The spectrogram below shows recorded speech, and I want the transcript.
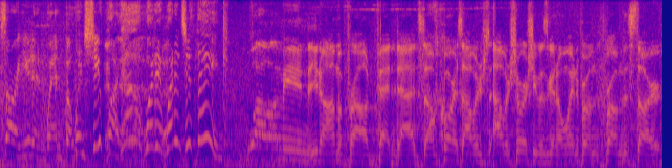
Sorry, you didn't win, but when she won, what did what did you think? Well, I mean, you know, I'm a proud pet dad, so of course I was I was sure she was gonna win from from the start.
